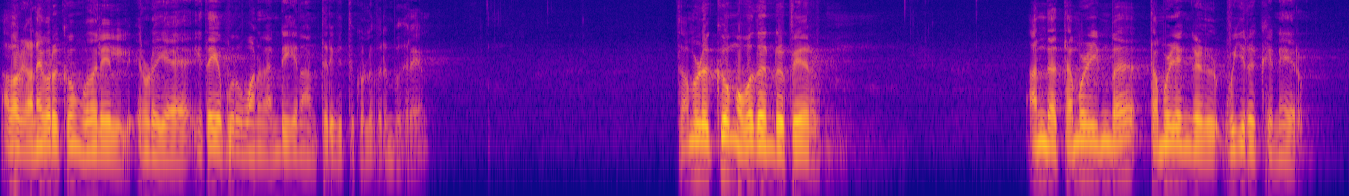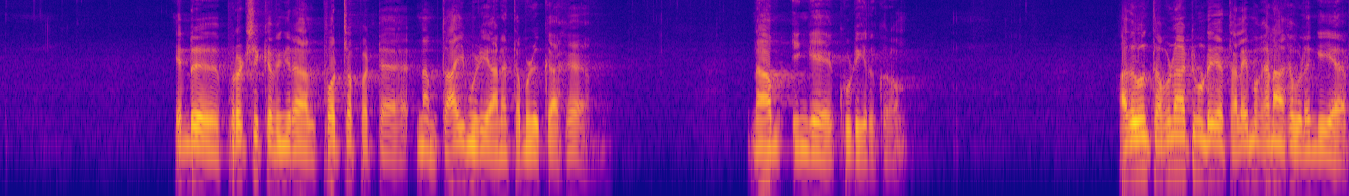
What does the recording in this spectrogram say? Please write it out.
அவர்கள் அனைவருக்கும் முதலில் என்னுடைய இதயபூர்வமான நன்றியை நான் தெரிவித்துக் கொள்ள விரும்புகிறேன். தமிழுக்கும் அவது என்று பேர். அந்த தமிழ் இன்ப தமிழெங்கள் உயிருக்கு நேர். என்று புரட்சி கவிஞரால் போற்றப்பட்ட நம் தாய்மொழியான தமிழுக்காக நாம் இங்கே கூடியிருக்கிறோம். அதுவும் தமிழ்நாட்டினுடைய தலைமகனாக விளங்கிய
